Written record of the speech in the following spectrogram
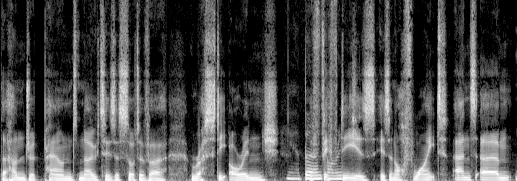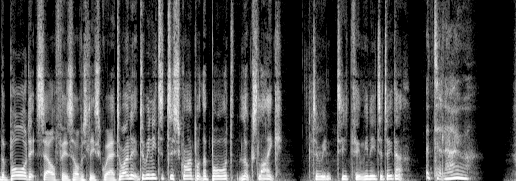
The 100 pound note is a sort of a rusty orange. Yeah, the burnt 50 orange. is is an off white. And um, the board itself is obviously square. Do I do we need to describe what the board looks like? Do we do you think we need to do that? i don't know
